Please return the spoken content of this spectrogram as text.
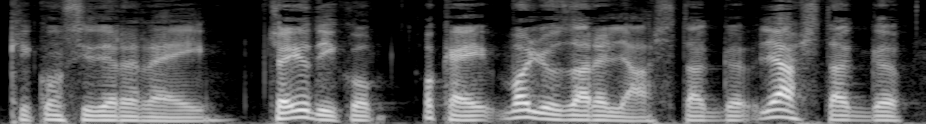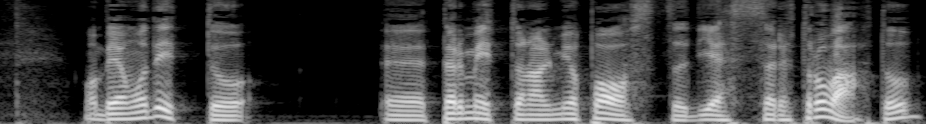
che considererei. Cioè io dico, ok, voglio usare gli hashtag. Gli hashtag, come abbiamo detto, eh, permettono al mio post di essere trovato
